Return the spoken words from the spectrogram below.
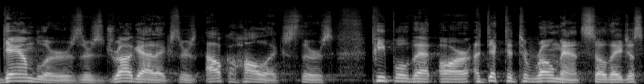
gamblers, there's drug addicts, there's alcoholics, there's people that are addicted to romance. So they just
